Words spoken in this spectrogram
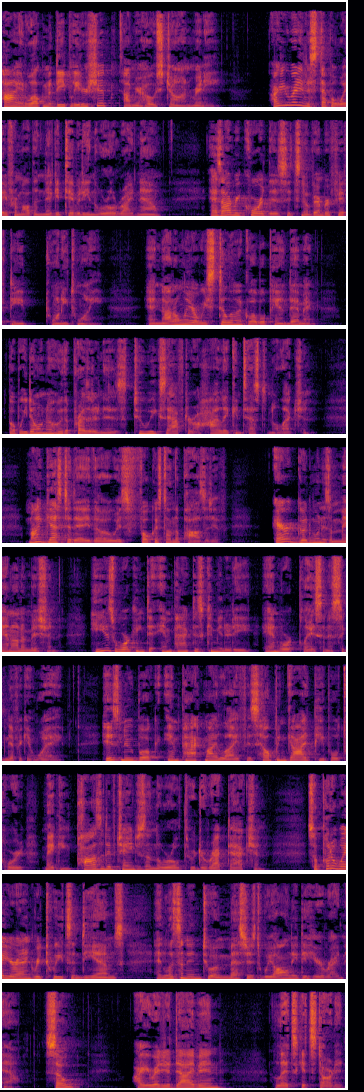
Hi, and welcome to Deep Leadership. I'm your host, Jon Rennie. Are you ready to step away from all the negativity in the world right now? As I record this, it's November 15th, 2020. And not only are we still in a global pandemic, but we don't know who the president is two weeks after a highly contested election. My guest today, though, is focused on the positive. Eric Goodwin is a man on a mission. He is working to impact his community and workplace in a significant way. His new book, Impact My Life, is helping guide people toward making positive changes in the world through direct action. So put away your angry tweets and DMs and listen in to a message we all need to hear right now. So, are you ready to dive in? Let's get started.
